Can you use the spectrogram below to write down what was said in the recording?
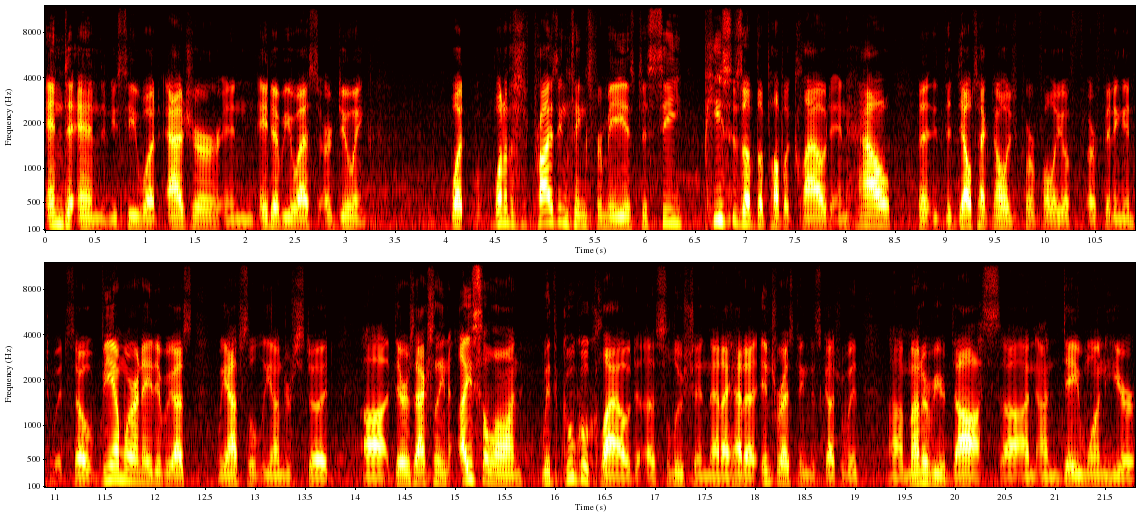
end to end, and you see what Azure and AWS are doing what one of the surprising things for me is to see pieces of the public cloud and how the, the Dell technology portfolio are fitting into it. So VMware and AWS, we absolutely understood. Uh, there's actually an Isilon with Google Cloud uh, solution that I had an interesting discussion with uh, Manuvir Das uh, on, on, day one here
